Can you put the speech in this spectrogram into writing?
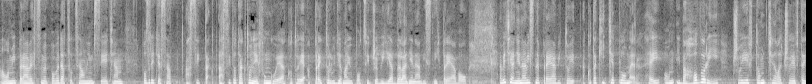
Ale my práve chceme povedať sociálnym sieťam, pozrite sa, asi, tak, asi to takto nefunguje, ako to je a preto ľudia majú pocit, že vidia veľa nenávistných prejavov. A viete, a nenávistné prejavy to je ako taký teplomer, hej? On iba hovorí, čo je v tom tele, čo je v tej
